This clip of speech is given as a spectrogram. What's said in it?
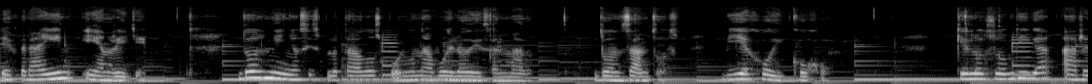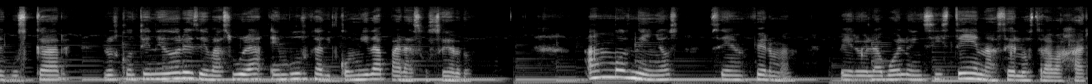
Efraín y Enrique, dos niños explotados por un abuelo desalmado, don Santos, viejo y cojo, que los obliga a rebuscar los contenedores de basura en busca de comida para su cerdo. Ambos niños se enferman, pero el abuelo insiste en hacerlos trabajar.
